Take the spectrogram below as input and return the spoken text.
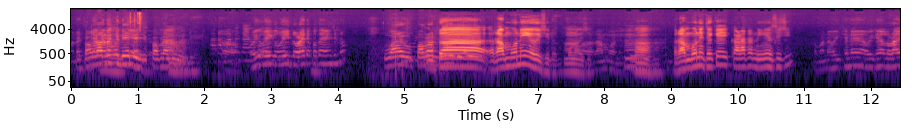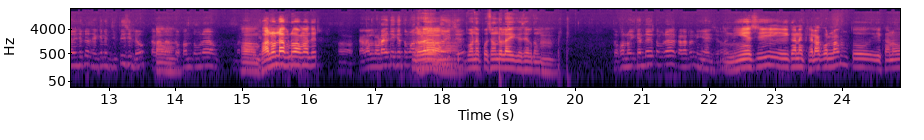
মানে যেটা কারা ওই ওই ওই লড়াইটা কোথায় হয়েছিল? ওটা রামবনি হয়েছিল মনে হয়েছে। রামবনে হ্যাঁ হ্যাঁ। রামবনি থেকে এই কাড়াটা নিয়ে এসেছি। মানে ওইখানে ওইখানে লড়াই হয়েছিল সেখানে জিতেছিল তখন তোমরা মানে, হ্যাঁ ভালো লাগল আমাদের। হ্যাঁ, লড়াই দেখে তোমার পছন্দ মানে লাগে গেছে একদম। তখন ওইখান থেকে তোমরা কারাটা নিয়ে আসছো নিয়ে এসে এখানে খেলা করলাম তো এখানেও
